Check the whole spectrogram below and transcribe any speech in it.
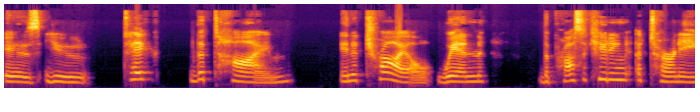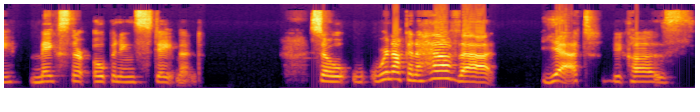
is you take the time in a trial when the prosecuting attorney makes their opening statement. So we're not going to have that yet because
